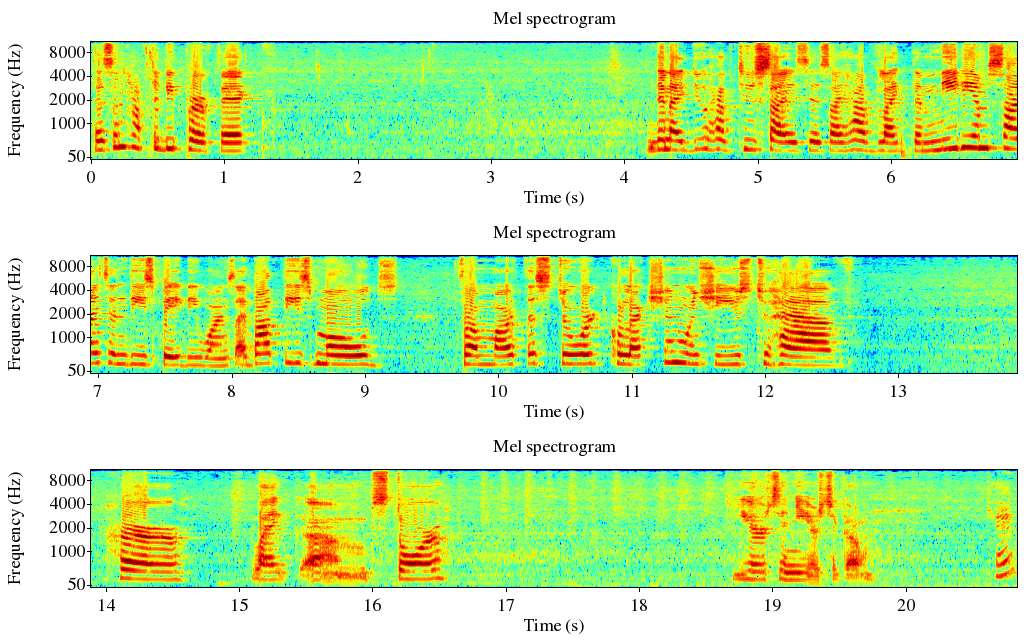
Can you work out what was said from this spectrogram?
doesn't have to be perfect and then I do have two sizes I have like the medium size and these baby ones I bought these molds from Martha Stewart collection when she used to have her like um, store years and years ago. Okay.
